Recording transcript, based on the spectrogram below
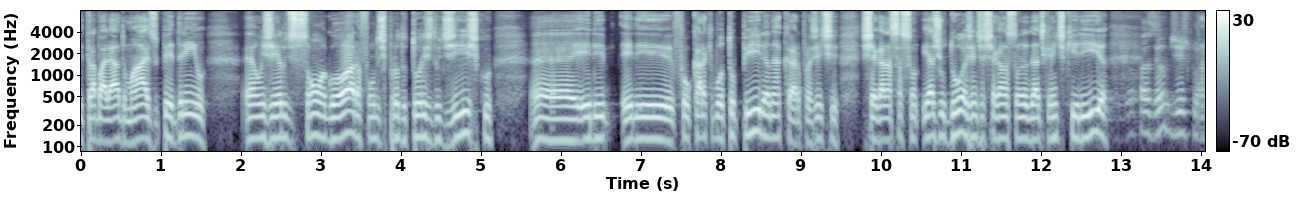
e trabalhado mais. O Pedrinho é um engenheiro de som agora, foi um dos produtores do disco. É, ele, ele foi o cara que botou pilha, né, cara, pra gente chegar nessa. son- E ajudou a gente a chegar na sonoridade que a gente queria. fazer o disco. Né?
